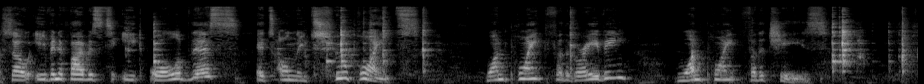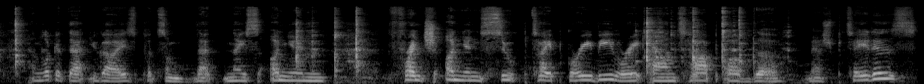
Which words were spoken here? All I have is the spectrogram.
So even if I was to eat all of this, it's only two points. One point for the gravy, one point for the cheese. And look at that, you guys. Put some, that nice onion, French onion soup type gravy right on top of the mashed potatoes.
